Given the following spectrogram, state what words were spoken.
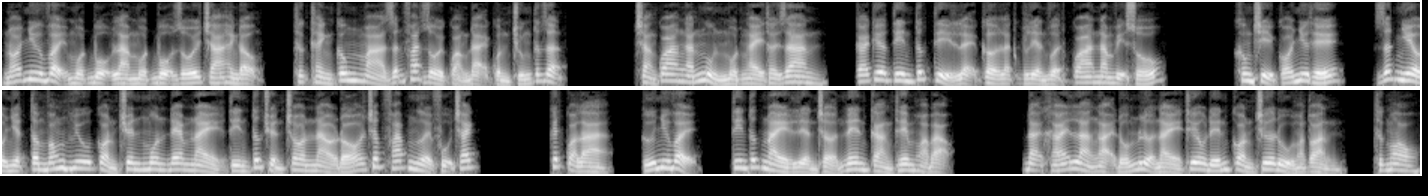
Nói như vậy một bộ làm một bộ dối trá hành động, thực thành công mà dẫn phát rồi quảng đại quần chúng tức giận. Chẳng qua ngắn ngủn một ngày thời gian, cái kia tin tức tỷ lệ cờ lạc liền vượt qua 5 vị số. Không chỉ có như thế, rất nhiều nhiệt tâm võng hưu còn chuyên môn đem này tin tức chuyển cho nào đó chấp pháp người phụ trách. Kết quả là, cứ như vậy, tin tức này liền trở nên càng thêm hòa bạo. Đại khái là ngại đốm lửa này thiêu đến còn chưa đủ hoàn toàn, thức mau,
